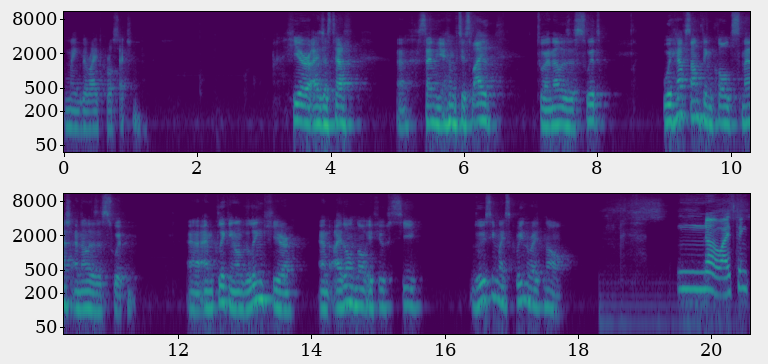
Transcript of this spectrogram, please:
to make the right cross section. Here I just have a semi-empty slide to analysis suite. We have something called Smash Analysis Suite. Uh, I'm clicking on the link here and I don't know if you see, do you see my screen right now? No, I think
